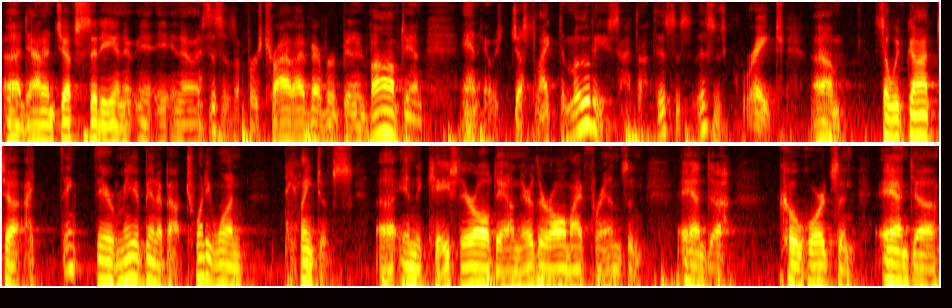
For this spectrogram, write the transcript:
uh, down in Jeff City, and it, you know this is the first trial I've ever been involved in, and it was just like the movies. I thought this is this is great. Um, so we've got I think there may have been about 21 plaintiffs uh, in the case. They're all down there. They're all my friends and and uh, cohorts, and and uh,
